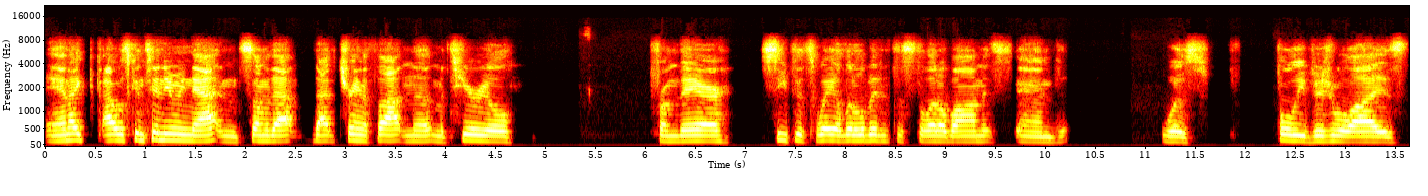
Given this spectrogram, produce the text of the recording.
and i i was continuing that and some of that that train of thought and the material from there seeped its way a little bit into stiletto bomb. It's and was fully visualized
